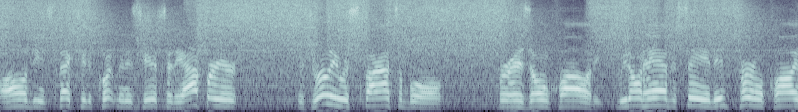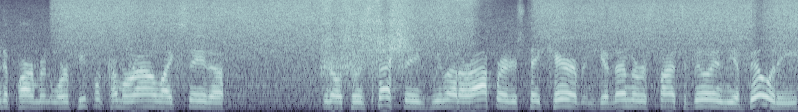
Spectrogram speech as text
all of the inspection equipment is here, so the operator is really responsible for his own quality. We don't have, say, an internal quality department where people come around like, say, the, you know, to inspect things. We let our operators take care of it and give them the responsibility and the ability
